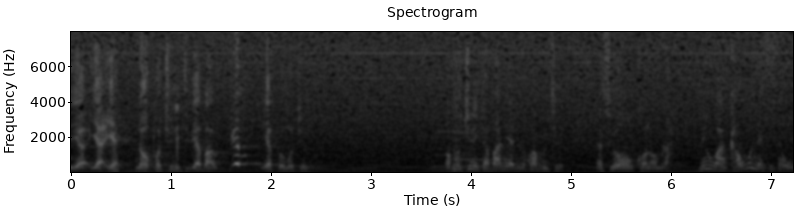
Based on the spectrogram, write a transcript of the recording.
Yeah, yeah, yeah. No opportunity. Yeah, but yeah, promoting. Opportunity. One necessarily.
